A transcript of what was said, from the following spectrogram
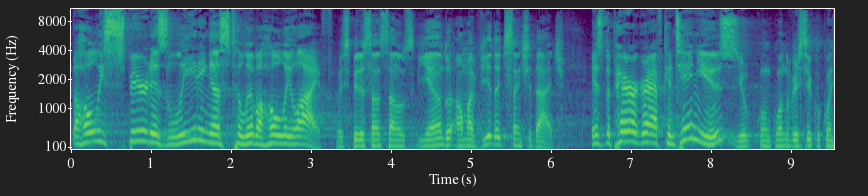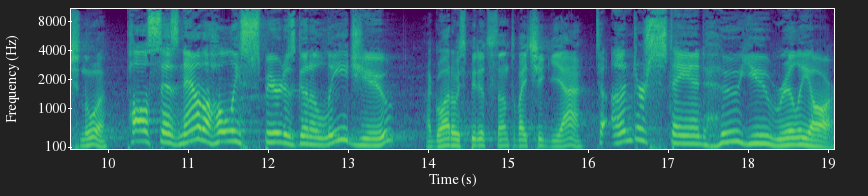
the Holy Spirit is leading us to live a holy life. o Espírito Santo está nos guiando a uma vida de santidade. As the paragraph continues, E quando o versículo continua, Paul says, Now the Holy Spirit is going to lead you agora o Espírito Santo vai te guiar to understand who you really are.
